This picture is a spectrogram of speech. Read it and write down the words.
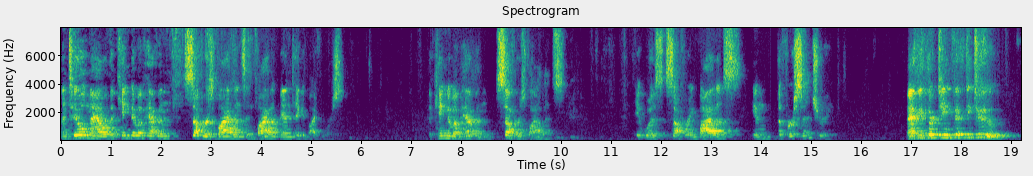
until now, the kingdom of heaven suffers violence, and violent men take it by force. The kingdom of heaven suffers violence. It was suffering violence in the first century. Matthew 13, 52.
